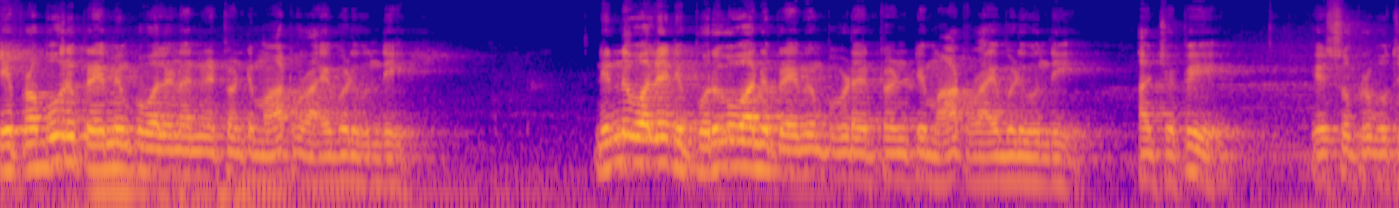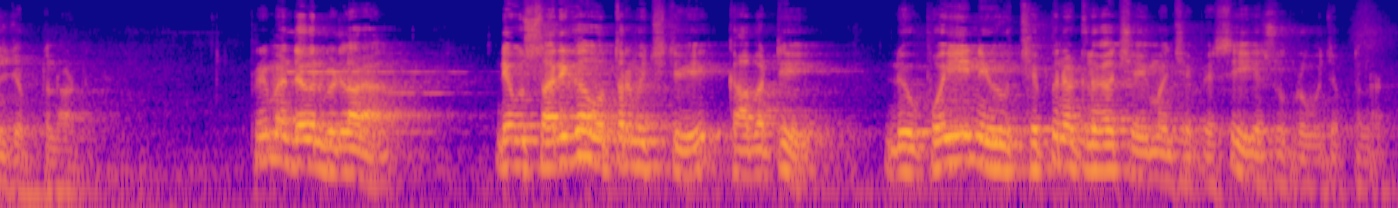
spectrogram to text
నీ ప్రభువుని ప్రేమింపవలననేటువంటి మాట రాయబడి ఉంది. నిన్ను వల్లే నీ పొరుగువారిని ప్రేమింపబడేటువంటి మాట రాయబడి ఉంది అని చెప్పి యేసు ప్రభుతో చెప్తున్నాడు. ప్రేమ దేవుని బిడ్డారా నీవు సరిగా ఉత్తరం ఇచ్చితివి కాబట్టి నువ్వు పోయి నీవు చెప్పినట్లుగా చేయమని చెప్పేసి యేసు ప్రభు చెప్తున్నాడు.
